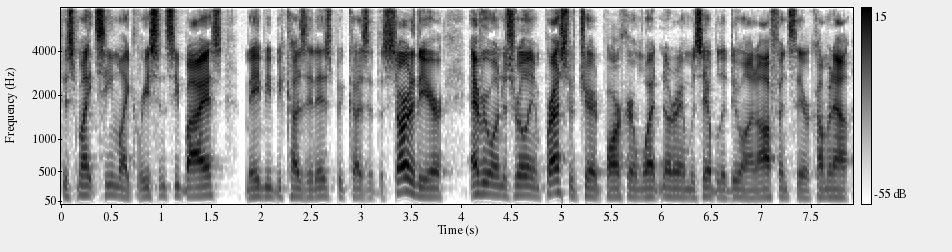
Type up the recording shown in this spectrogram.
this might seem like recency bias, maybe because it is, because at the start of the year, everyone was really impressed with Gerad Parker and what Notre Dame was able to do on offense. They were coming out,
